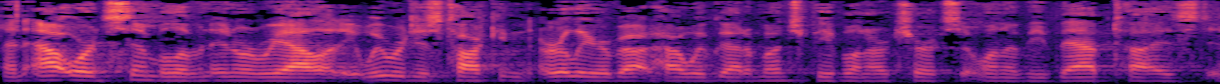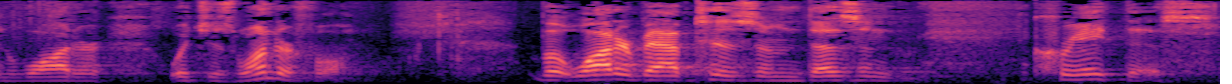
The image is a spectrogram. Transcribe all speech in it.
an outward symbol of an inner reality. We were just talking earlier about how we've got a bunch of people in our church that want to be baptized in water, which is wonderful. But water baptism doesn't create this.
